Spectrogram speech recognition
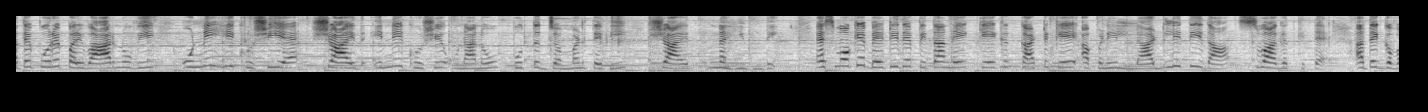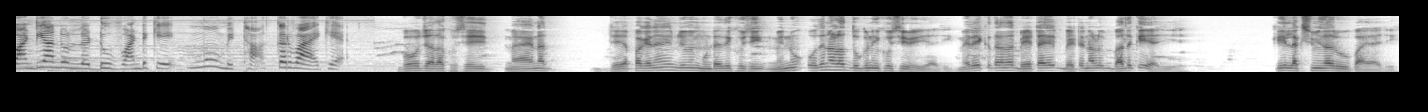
ਅਤੇ ਪੂਰੇ ਪਰਿਵਾਰ ਨੂੰ ਵੀ ਉਨੀ ਹੀ ਖੁਸ਼ੀ ਹੈ, ਸ਼ਾਇਦ ਇੰਨੀ ਖੁਸ਼ੀ ਉਹਨਾਂ ਨੂੰ ਪੁੱਤ ਜੰਮਣ ਤੇ ਵੀ ਸ਼ਾਇਦ ਨਹੀਂ ਹੁੰਦੀ। ਇਸ ਮੌਕੇ ਬੇਟੀ ਦੇ ਪਿਤਾ ਨੇ ਕੇਕ ਕੱਟ ਕੇ ਆਪਣੀ ਲਾਡਲੀ ਧੀ ਦਾ ਸਵਾਗਤ ਕੀਤਾ ਅਤੇ ਗਵਾਂਡੀਆਂ ਨੂੰ ਲੱਡੂ ਵੰਡ ਕੇ ਮੂੰਹ ਮਿੱਠਾ ਕਰਵਾਇਆ ਗਿਆ। ਬਹੁਤ ਜ਼ਿਆਦਾ ਖੁਸ਼ੀ ਹੈ ਜੀ। ਮੈਂ ਨਾ ਜੇ ਆਪਾਂ ਕਹਿੰਦੇ ਹਾਂ ਜਿਵੇਂ ਮੁੰਡੇ ਦੀ ਖੁਸ਼ੀ ਮੈਨੂੰ ਉਹਦੇ ਨਾਲੋਂ ਦੁੱਗਣੀ ਖੁਸ਼ੀ ਹੋਈ ਹੈ ਜੀ। ਮੇਰੇ ਇੱਕ ਤਰ੍ਹਾਂ ਦਾ ਬੇਟਾ ਹੈ ਬੇਟੇ ਨਾਲੋਂ ਵੀ ਵੱਧ ਕੇ ਹੈ ਜੀ ਇਹ। ਕੀ ਲక్ష్ਮੀ ਦਾ ਰੂਪ ਆਇਆ ਜੀ।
